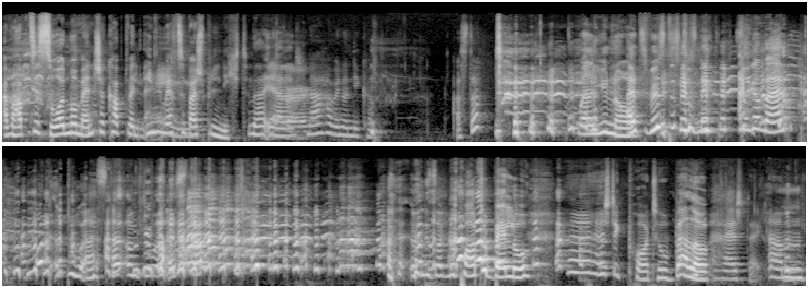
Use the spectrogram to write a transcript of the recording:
Aber habt ihr so einen Moment schon gehabt? Weil ihn nämlich zum Beispiel nicht. Na, ja. Na, habe ich noch nie gehabt. Hast du? Well, you know. Als wüsstest du es nicht. So gemein. du hast. Und du hast. Und ich sage nur Portobello. Hashtag Portobello. Hashtag. Ähm,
